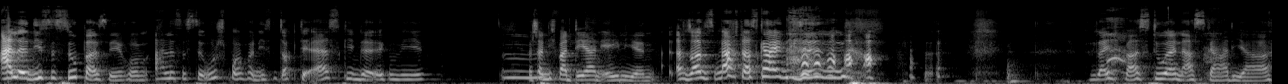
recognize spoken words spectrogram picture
alle dieses Super-Serum. Alles ist der Ursprung von diesem Dr. Erskine, der irgendwie. Mm. Wahrscheinlich war der ein Alien. Ansonsten macht das keinen Sinn. Vielleicht warst du ein Asgardia.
